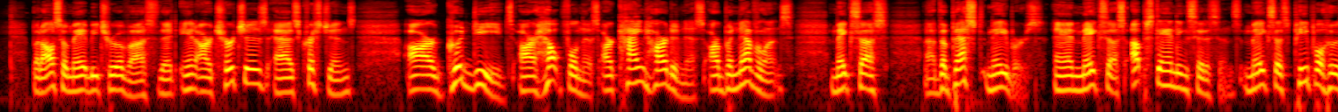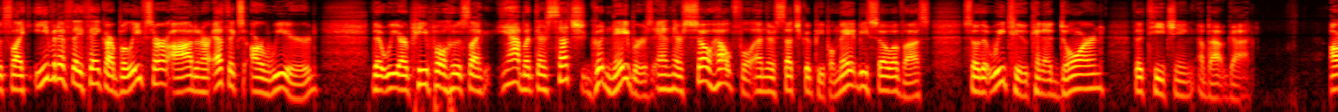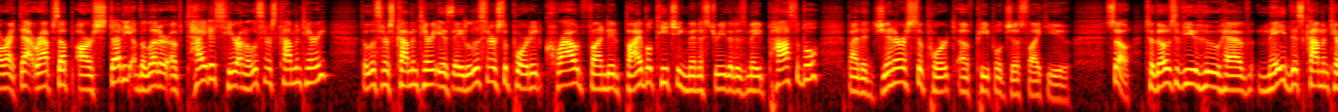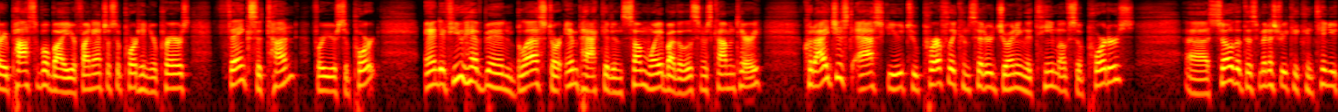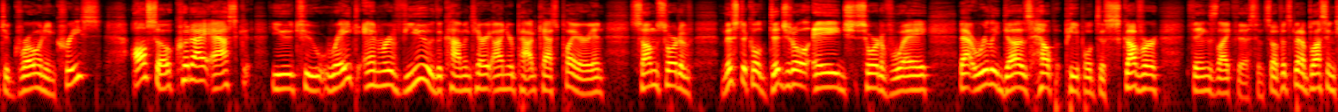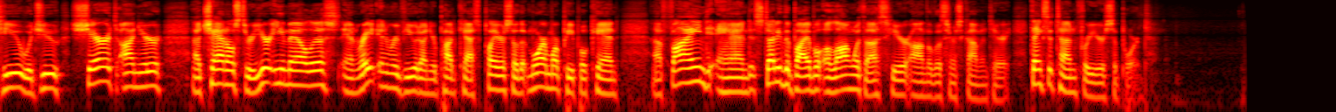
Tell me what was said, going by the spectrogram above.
but also may it be true of us that in our churches as Christians, our good deeds, our helpfulness, our kind heartedness, our benevolence makes us uh, the best neighbors and makes us upstanding citizens, makes us people who it's like, even if they think our beliefs are odd and our ethics are weird, that we are people who's like, yeah, but they're such good neighbors and they're so helpful and they're such good people. May it be so of us so that we too can adorn the teaching about God. All right, that wraps up our study of the letter of Titus here on the listener's commentary. The listener's commentary is a listener supported, crowd funded Bible teaching ministry that is made possible by the generous support of people just like you. So, to those of you who have made this commentary possible by your financial support and your prayers, thanks a ton for your support. And if you have been blessed or impacted in some way by the listener's commentary, could I just ask you to prayerfully consider joining the team of supporters uh, so that this ministry could continue to grow and increase? Also, could I ask you to rate and review the commentary on your podcast player in some sort of mystical digital age sort of way? That really does help people discover things like this. And so, if it's been a blessing to you, would you share it on your uh, channels through your email list and rate and review it on your podcast player so that more and more people can uh, find and study the Bible along with us here on the Listener's Commentary? Thanks a ton for your support.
